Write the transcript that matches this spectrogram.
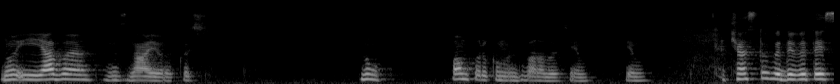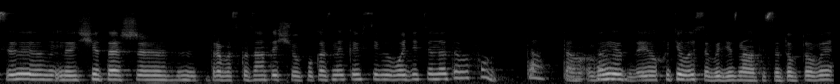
Ну і я би не знаю, якось. Ну, вам порекомендувала би всім. всім. Часто ви дивитесь, е, ще теж е, треба сказати, що показники всі виводяться на телефон. Так, Так, ви е, хотілося б дізнатися. Тобто ви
